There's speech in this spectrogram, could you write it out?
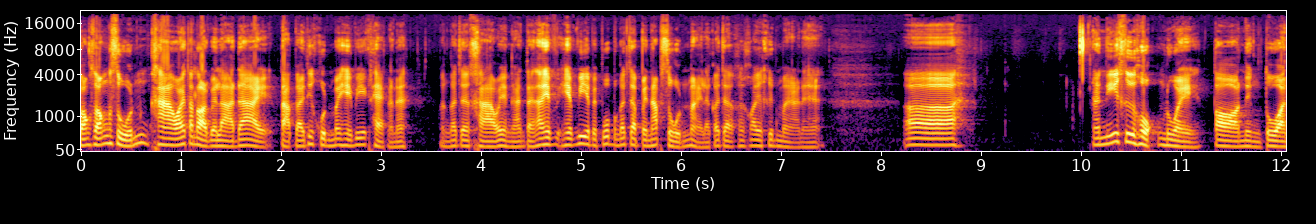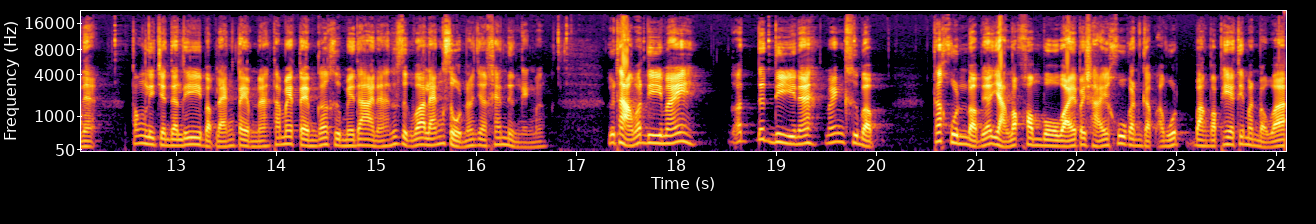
สองสองศูนย์คาไว้ตลอดเวลาได้ตราบใดที่คุณไม่เฮฟวี่แท็กนะ มันก็จะคาไว้อย่างนั้น แต่ถ้าเฮฟวี่ไปปุ๊บมันก็จะไปนับศูนย์ใหม่แล้วก็จะค่อยๆขึ้นมานะฮะ อันนี้คือ 6 หน่วยต่อ 1 ตัวเนี่ย ต้อง Legendary แบบแรงเต็มนะ ถ้าไม่เต็มก็คือไม่ได้นะ รู้สึกว่าแรงศูนย์มันจะแค่หนึ่งเองมั้งคือถามว่าดีไหมก็ดีนะแม่งคือแบบถ้าคุณแบบอยากล็อกคอมโบไว้ไปใช้คู่กันกับอาวุธบางประเภทที่มันแบบว่า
